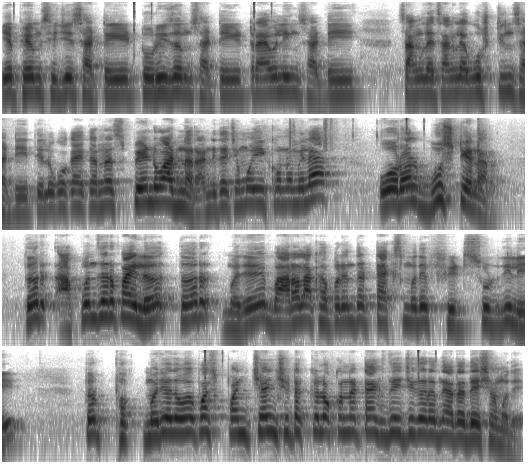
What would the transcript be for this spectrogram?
एफ एम सी जीसाठी टुरिझमसाठी ट्रॅव्हलिंगसाठी चांगल्या चांगल्या गोष्टींसाठी ते लोक काय करणार? स्पेंड वाढणार. आणि त्याच्यामुळे इकॉनॉमीला ओव्हरऑल बूस्ट येणार. तर आपण जर पाहिलं तर म्हणजे बारा लाखापर्यंत टॅक्समध्ये फिट सूट दिली तर फक्त म्हणजे जवळपास पंच्याऐंशी टक्के लोकांना टॅक्स द्यायची गरज नाही आता देशामध्ये.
